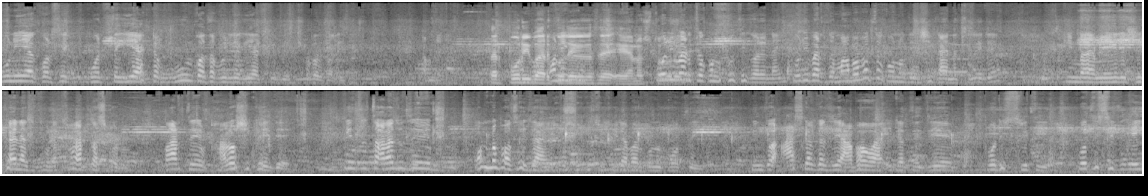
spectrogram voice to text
কোন ইয়া করছে, করতে গিয়ে একটা ভুল কথা বললে গিয়ে আজকে বেশি কথা আমরা তার পরিবার কোথায় গেছে। পরিবার তো কোনো ক্ষতি করে নাই। পরিবার তো মা বাবা তো কোনো দিন শেখায় না ছেলেদের। কিংবা মেয়েদের শেখায় না তোমরা খারাপ কাজ করো। পারতে ভালো শিখিয়ে দেয়। কিন্তু তারা যদি অন্য পথে যায় এতে কিছু ফিরাবার কোনো পথ নেই। কিন্তু আজকালকার যে আবহাওয়া এটাতে যে পরিস্থিতি পরিস্থিতি এই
